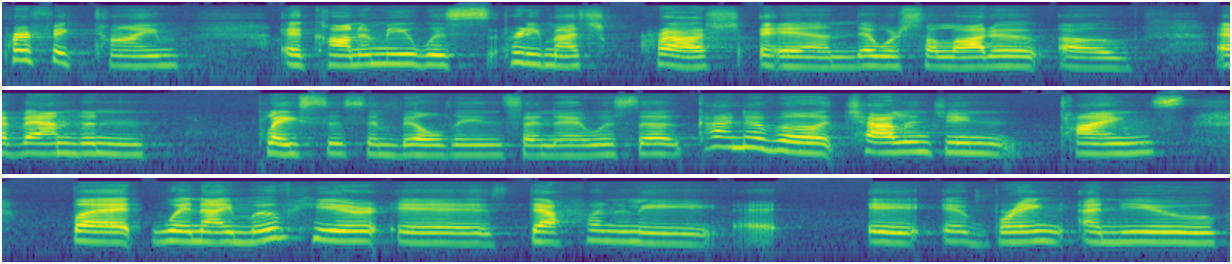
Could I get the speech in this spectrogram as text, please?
perfect time. Economy was pretty much crashed, and there was a lot of, of abandoned places and buildings, and it was a kind of a challenging times. But when I moved here, it definitely it, it bring a new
